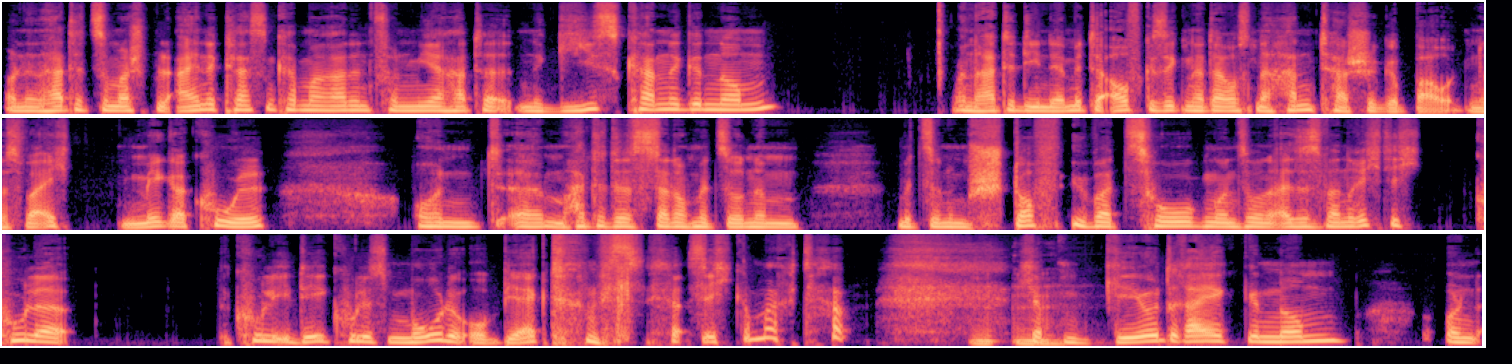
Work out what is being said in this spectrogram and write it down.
Und dann hatte zum Beispiel eine Klassenkameradin von mir hatte eine Gießkanne genommen und hatte die in der Mitte aufgesägt und hat daraus eine Handtasche gebaut. Und das war echt mega cool. Und ähm, hatte das dann noch mit so einem, mit so einem Stoff überzogen und so. Also es war ein richtig cooler, coole Idee, cooles Modeobjekt, was ich gemacht habe. Ich habe Mhm. ein Geodreieck genommen und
